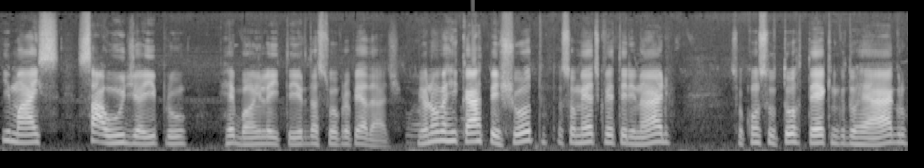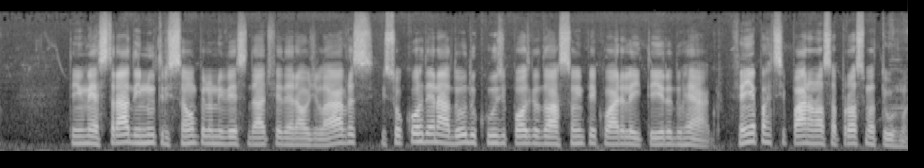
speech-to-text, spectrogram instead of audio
e mais saúde aí para o rebanho leiteiro da sua propriedade. Meu nome é Ricardo Peixoto, eu sou médico veterinário, sou consultor técnico do Reagro, tenho mestrado em nutrição pela Universidade Federal de Lavras e sou coordenador do curso de pós-graduação em pecuária leiteira do Reagro. Venha participar na nossa próxima turma.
